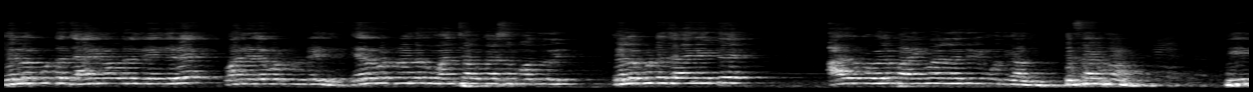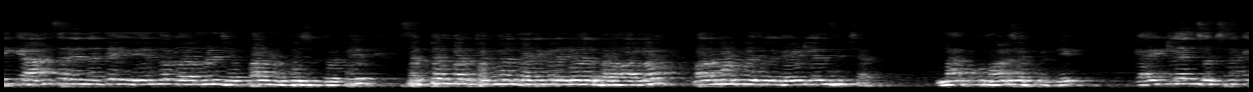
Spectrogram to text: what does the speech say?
తెల్లగుట్ట జాయిన్ అవ్వడం డేంజరే వాడిని ఎలగొట్టు డేంజర్ ఒక మంచి అవకాశం పోతుంది. తెల్లగుట్ట జాయిన్ అయితే అది ఒకవేళ పనికి వాళ్ళది అయితే రిమూవ్ కాదు. సార్ దీనికి ఆన్సర్ ఏంటంటే ఇది ఏందో గవర్నమెంట్ చెప్పాలనే ఉద్దేశంతో సెప్టెంబర్ తొమ్మిదో తారీఖు రెండు వేల పదహారులో పదమూడు పేజీల గైడ్ లైన్స్ ఇచ్చారు. నాకు ఒక మాట చెప్పండి. గైడ్ లైన్స్ వచ్చినాక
